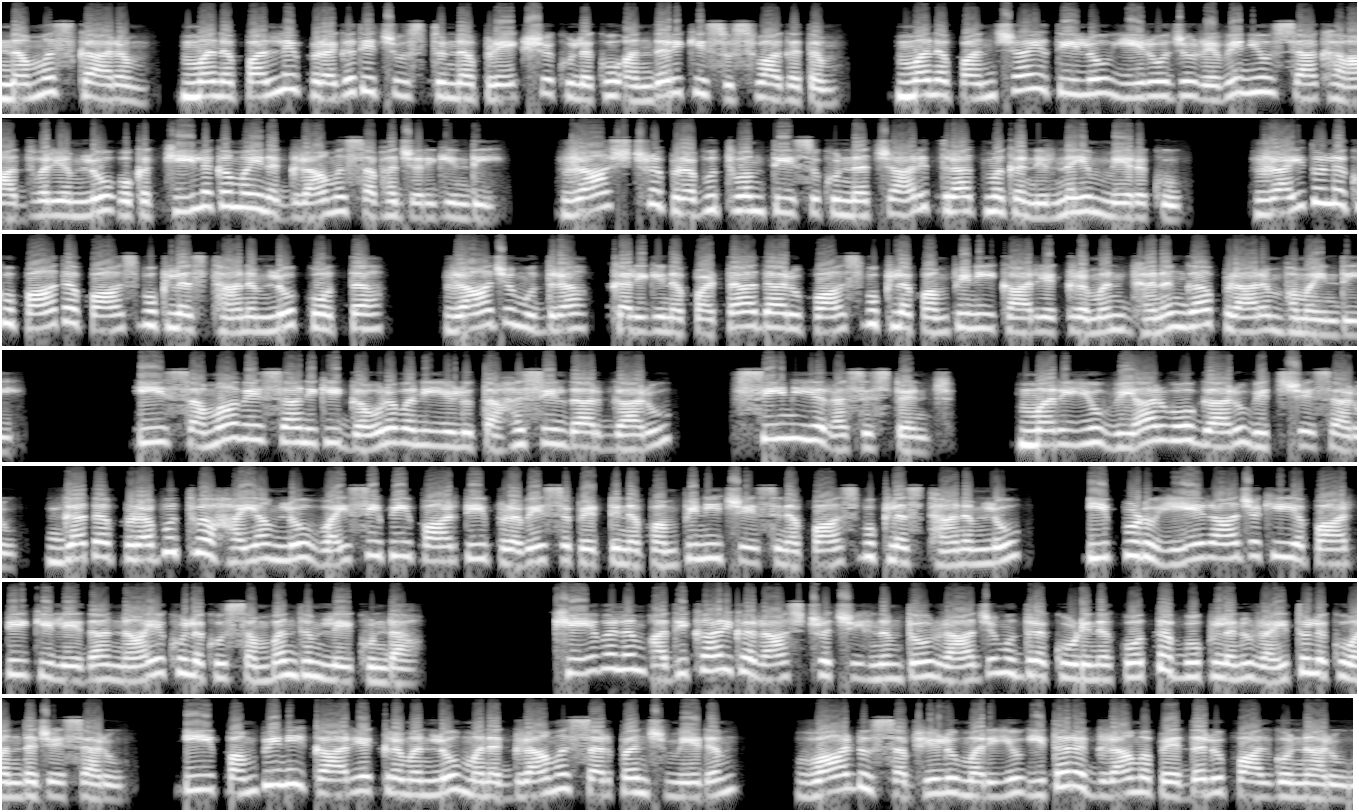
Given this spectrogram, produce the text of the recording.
నమస్కారం. మన పల్లె ప్రగతి చూస్తున్న ప్రేక్షకులకు అందరికీ సుస్వాగతం. మన పంచాయతీలో ఈరోజు రెవెన్యూ శాఖ ఆధ్వర్యంలో ఒక కీలకమైన గ్రామ సభ జరిగింది. రాష్ట్ర ప్రభుత్వం తీసుకున్న చారిత్రాత్మక నిర్ణయం మేరకు రైతులకు పాత పాస్బుక్ల స్థానంలో కొత్త రాజముద్ర కలిగిన పట్టాదారు పాస్బుక్ల పంపిణీ కార్యక్రమం ఘనంగా ప్రారంభమైంది. ఈ సమావేశానికి గౌరవనీయులు తహసీల్దార్ గారు సీనియర్ అసిస్టెంట్ మరియు విఆర్ఓ గారు విచ్చేశారు. గత ప్రభుత్వ హయాంలో వైసీపీ పార్టీ ప్రవేశపెట్టిన పంపిణీ చేసిన పాస్బుక్ల స్థానంలో ఇప్పుడు ఏ రాజకీయ పార్టీకి లేదా నాయకులకు సంబంధం లేకుండా కేవలం అధికారిక రాష్ట్ర చిహ్నంతో రాజముద్ర కూడిన కొత్త బుక్లను రైతులకు అందజేశారు. ఈ పంపిణీ కార్యక్రమంలో మన గ్రామ సర్పంచ్ మేడం వార్డు సభ్యులు మరియు ఇతర గ్రామ పెద్దలు పాల్గొన్నారు.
